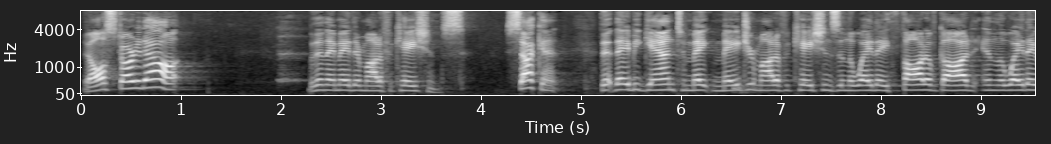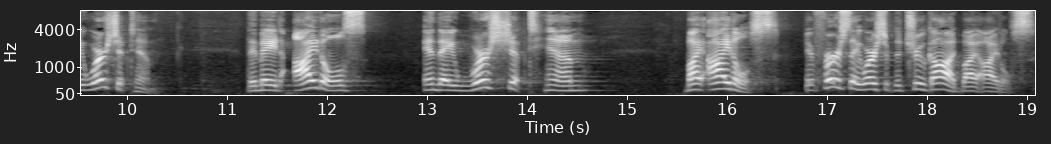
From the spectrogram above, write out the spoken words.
They all started out, but then they made their modifications. Second, that they began to make major modifications in the way they thought of God and the way they worshiped Him. They made idols and they worshiped Him by idols. At first, they worshiped the true God by idols.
